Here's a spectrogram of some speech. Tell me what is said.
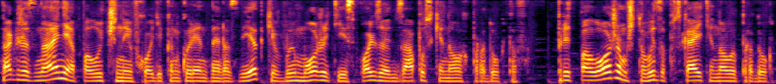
Также знания, полученные в ходе конкурентной разведки, вы можете использовать в запуске новых продуктов. Предположим, что вы запускаете новый продукт,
